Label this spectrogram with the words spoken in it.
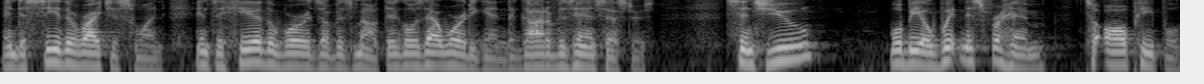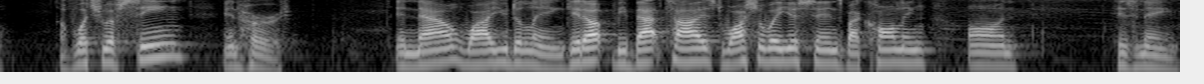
and to see the righteous one and to hear the words of his mouth. There goes that word again, the God of his ancestors. Since you will be a witness for him to all people of what you have seen and heard. And now, why are you delaying? Get up, be baptized, wash away your sins by calling on his name.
